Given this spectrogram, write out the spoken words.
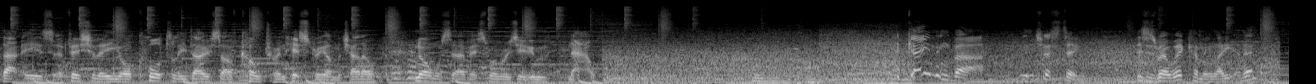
That is officially your quarterly dose of culture and history on the channel. Normal service will resume now. A gaming bar. Interesting. This is where we're coming later then.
